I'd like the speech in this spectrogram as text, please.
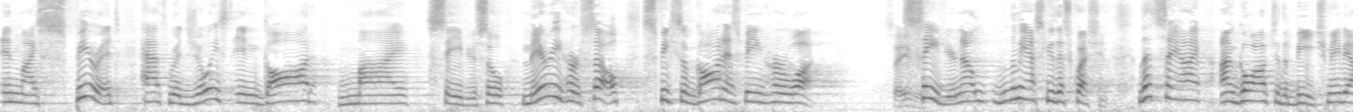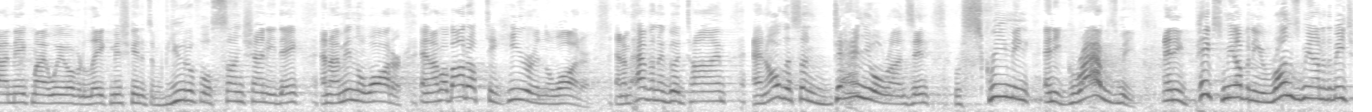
and my spirit hath rejoiced in God my Savior. So Mary herself speaks of God as being her what? Savior. Savior. Now, let me ask you this question. Let's say I, I go out to the beach. Maybe I make my way over to Lake Michigan. It's a beautiful, sunshiny day, and I'm in the water, and I'm about up to here in the water, and I'm having a good time, and all of a sudden Daniel runs in, screaming, and he grabs me, and he picks me up, and he runs me onto the beach,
